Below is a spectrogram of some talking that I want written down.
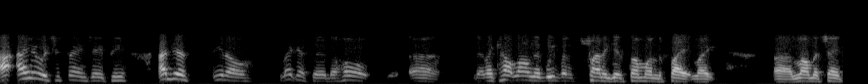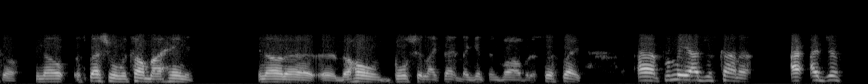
I, I hear what you're saying, JP. I just, you know, like I said, the whole uh, like how long have we been trying to get someone to fight like uh, Lomachenko? You know, especially when we're talking about Haney. You know, the the whole bullshit like that that gets involved with it. So it's like, uh, for me, I just kind of, I, I just,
